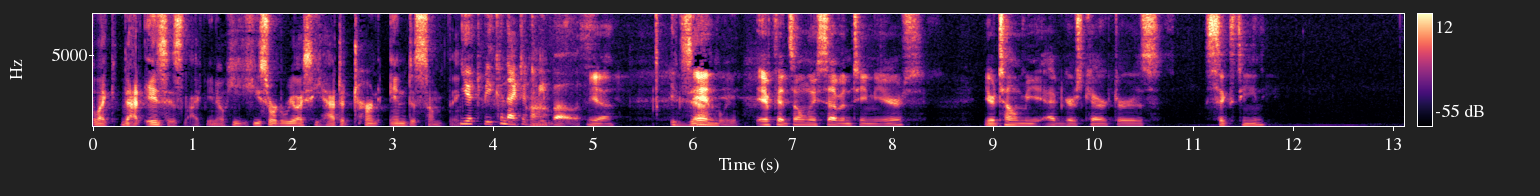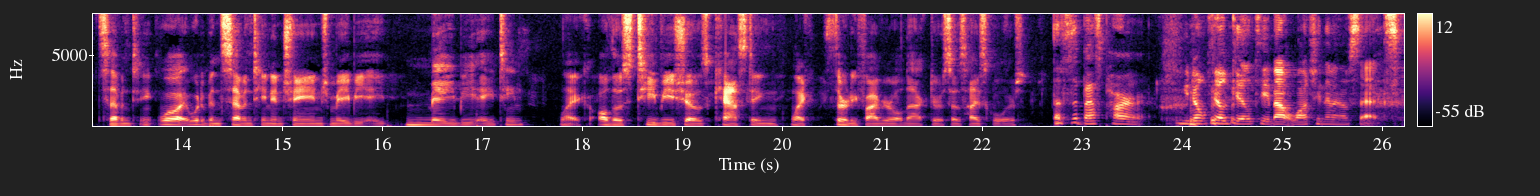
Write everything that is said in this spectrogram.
like that is his life you know he he sort of realized he had to turn into something You have to be connected to be uh-huh. both. Yeah. exactly And if it's only 17 years, you're telling me Edgar's character is 16? 17? Well, it would have been 17 and change, maybe 8 maybe 18. Like all those TV shows casting like 35-year-old actors as high schoolers. That's the best part. You don't feel guilty about watching them have sex.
